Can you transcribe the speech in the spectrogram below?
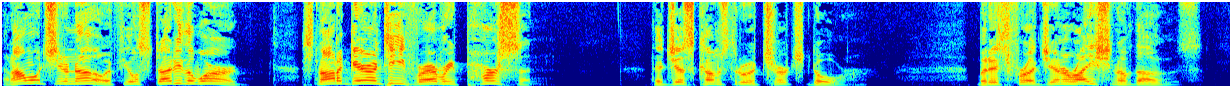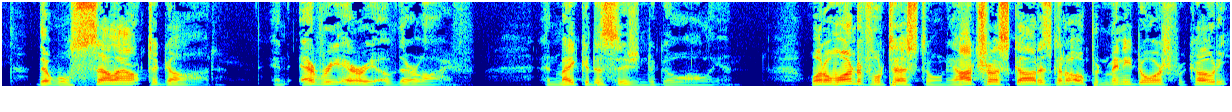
And I want you to know if you'll study the Word, it's not a guarantee for every person that just comes through a church door, but it's for a generation of those that will sell out to God in every area of their life and make a decision to go all in. What a wonderful testimony. I trust God is going to open many doors for Cody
